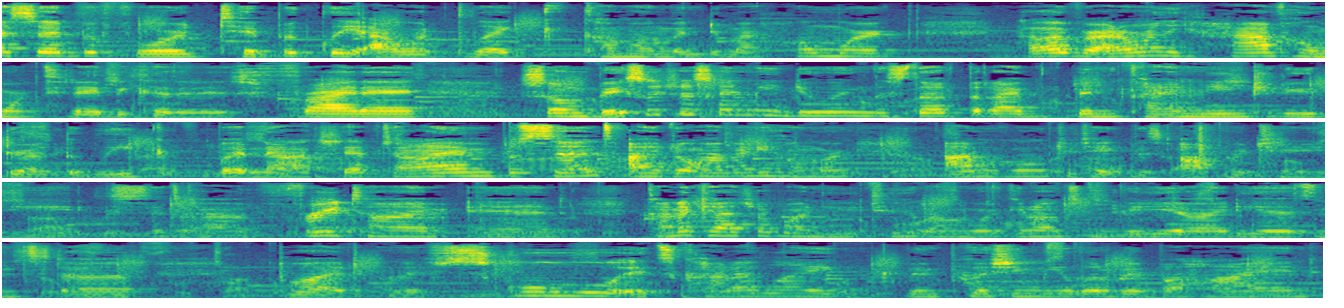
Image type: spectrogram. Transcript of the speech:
I said before, typically I would like come home and do my homework. However, I don't really have homework today because it is Friday. So I'm basically just gonna be doing the stuff that I've been kind of needing to do throughout the week, but now I actually have time. Since I don't have any homework, I'm going to take this opportunity since I have free time and kind of catch up on YouTube. I'm working on some video ideas and stuff, but with school, it's kind of like been pushing me a little bit behind.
